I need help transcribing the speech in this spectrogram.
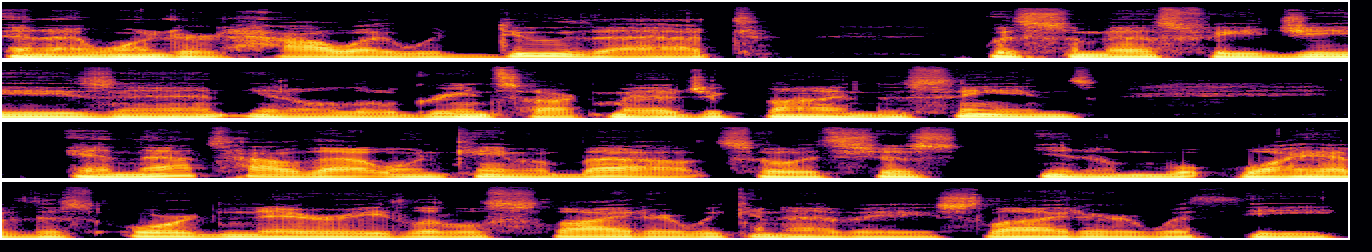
and I wondered how I would do that with some SVGs and you know a little GreenSock magic behind the scenes. And that's how that one came about. So it's just, you know, why have this ordinary little slider? We can have a slider with the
